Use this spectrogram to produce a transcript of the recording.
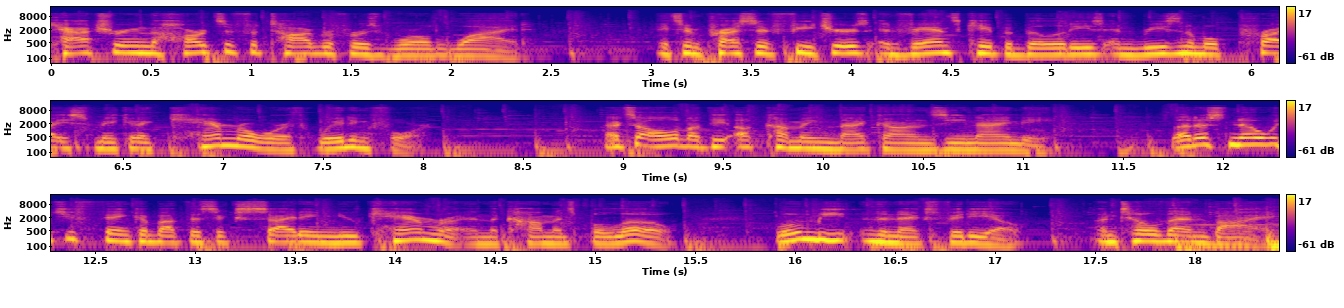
capturing the hearts of photographers worldwide. Its impressive features, advanced capabilities, and reasonable price make it a camera worth waiting for. That's all about the upcoming Nikon Z90. Let us know what you think about this exciting new camera in the comments below. We'll meet in the next video. Until then, bye.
